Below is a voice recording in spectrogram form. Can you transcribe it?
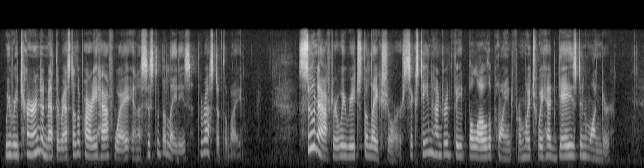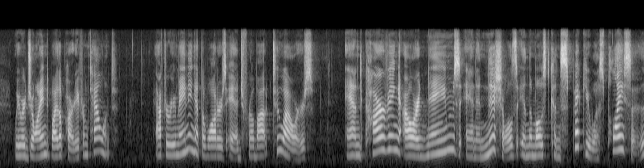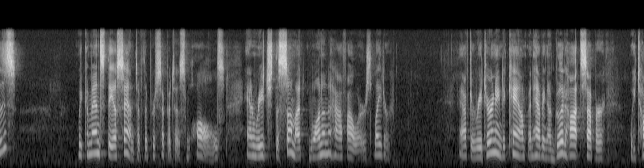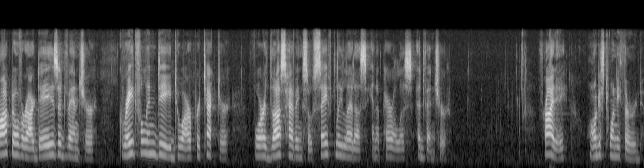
We returned and met the rest of the party halfway and assisted the ladies the rest of the way. Soon after, we reached the lakeshore, 1,600 feet below the point from which we had gazed in wonder. We were joined by the party from Talent. After remaining at the water's edge for about two hours and carving our names and initials in the most conspicuous places, we commenced the ascent of the precipitous walls and reached the summit one and a half hours later. After returning to camp and having a good hot supper, we talked over our day's adventure, grateful indeed to our protector for thus having so safely led us in a perilous adventure. Friday, August 23rd.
